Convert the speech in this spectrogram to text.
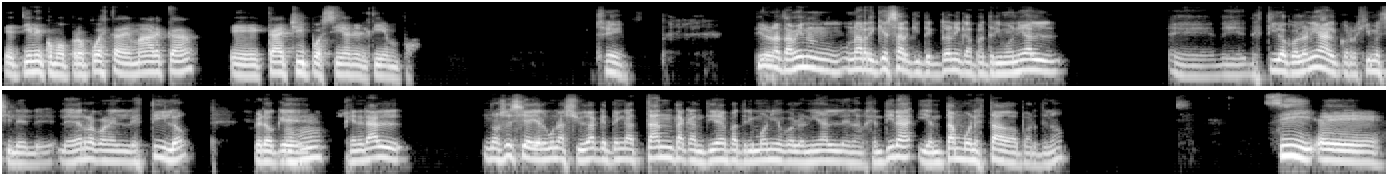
eh, tiene como propuesta de marca Cachi Poesía en el Tiempo. Sí. Tiene también una riqueza arquitectónica patrimonial eh, de, estilo colonial, corregime si le, erro con el estilo, pero que en general no sé si hay alguna ciudad que tenga tanta cantidad de patrimonio colonial en Argentina y en tan buen estado aparte, ¿no? Sí, eh,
